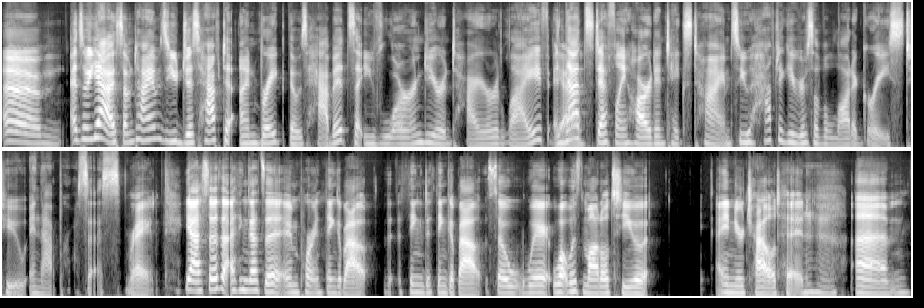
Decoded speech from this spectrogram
Um, and so yeah, sometimes you just have to unbreak those habits that you've learned your entire life, and Yeah. that's definitely hard and takes time. So you have to give yourself a lot of grace too in that process. Right. Yeah. So th- I think that's an important thing about thing to think about. So where what was modeled to you in your childhood, Mm-hmm. um,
